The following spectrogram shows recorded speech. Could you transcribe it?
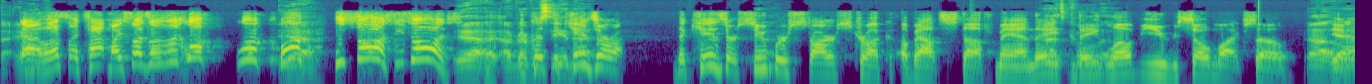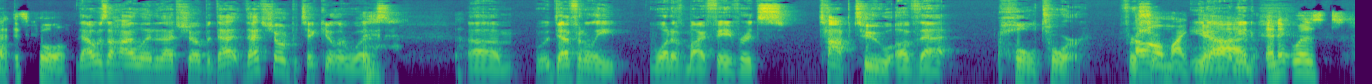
Uh, I mean, yeah, unless I tapped my sons, I was like, "Look, look, look! Yeah. He saw us! He saw us!" Yeah, I remember because the kids that. are the kids are super yeah. starstruck about stuff, man. They cool, they though. love you so much. So oh, yeah, well, it's cool. That was a highlight of that show, but that that show in particular was um, definitely one of my favorites, top two of that whole tour for oh sure. Oh my you god! I mean, and it was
